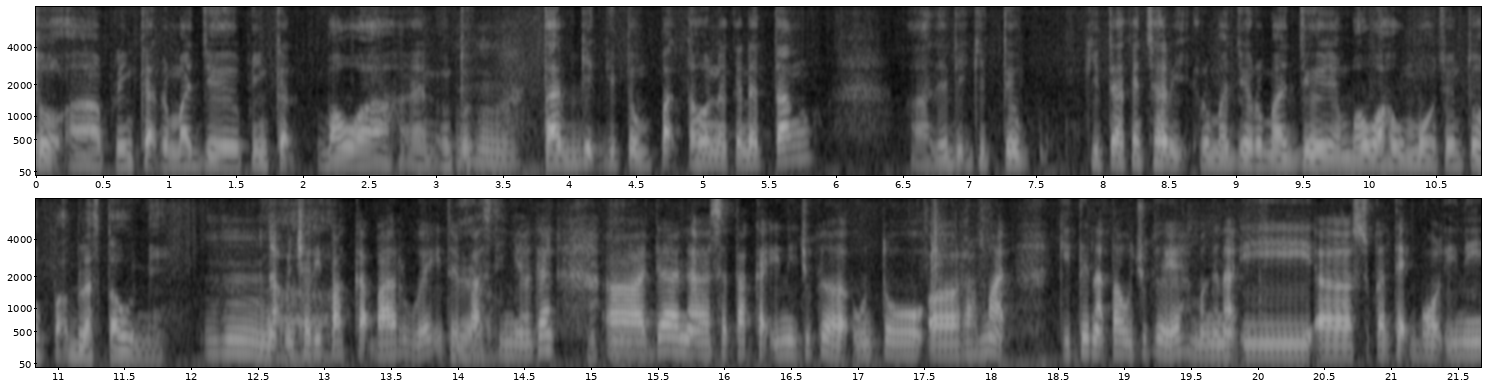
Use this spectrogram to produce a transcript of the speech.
untuk uh, peringkat remaja, peringkat bawah kan untuk Mhm. target kita 4 tahun akan datang. Uh, jadi kita kita akan cari remaja-remaja yang bawah umur contoh 14 tahun ni. Hmm, nak mencari pakat baru eh itu yang Ya, pastinya kan? Uh, dan uh, setakat ini juga untuk uh, Rahmat kita nak tahu juga ya mengenai uh, sukan tekbol ini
